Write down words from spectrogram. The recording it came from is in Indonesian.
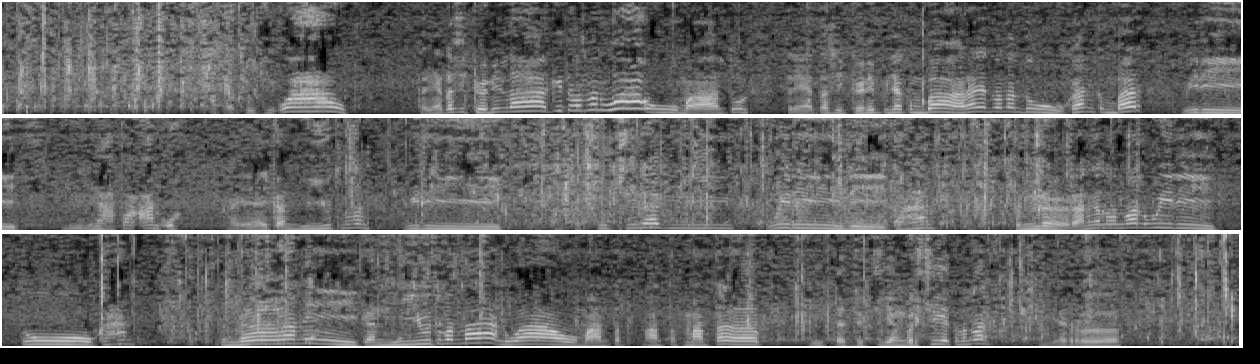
Kita cuci. Wow. Ternyata si Geni lagi teman-teman. Wow, mantul. Ternyata si Geni punya kembaran ya teman-teman. Tuh kan kembar. Widih. Ini apaan? Wah, kayaknya ikan hiu teman-teman. Widih. Kita cuci lagi. Widih, nih kan. Beneran kan teman-teman? Widih. Tuh kan. Beneran nih ikan hiu teman-teman. Wow, mantep, mantep, mantep. Kita cuci yang bersih ya teman-teman. Biar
